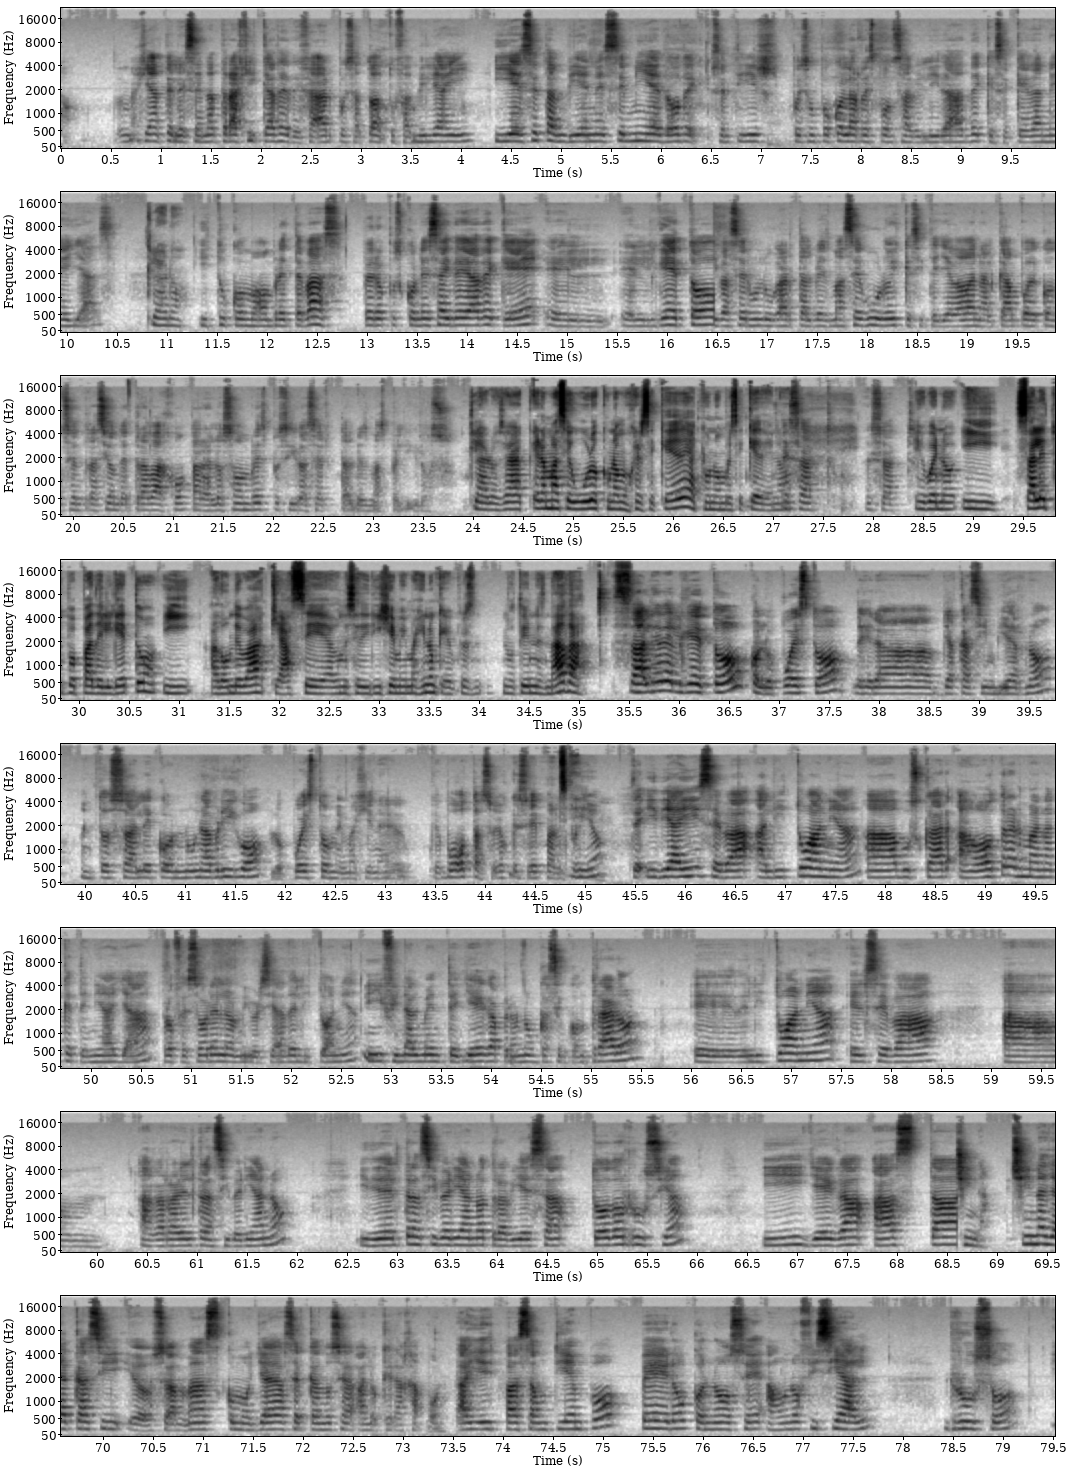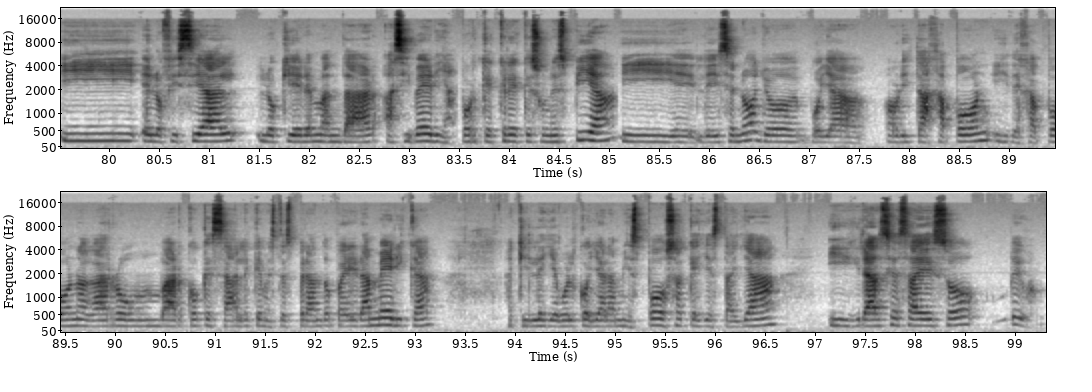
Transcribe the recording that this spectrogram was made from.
imagínate la escena trágica de dejar pues a toda tu familia ahí y ese también ese miedo de sentir pues un poco la responsabilidad de que se quedan ellas. Claro. Y tú como hombre te vas pero pues con esa idea de que el, el gueto iba a ser un lugar tal vez más seguro y que si te llevaban al campo de concentración de trabajo para los hombres pues iba a ser tal vez más peligroso. Claro, o sea, era más seguro que una mujer se quede a que un hombre se quede, ¿no? Exacto, exacto. Y bueno, y sale tu papá del gueto y ¿a dónde va? ¿Qué hace? ¿A dónde se dirige? Me imagino que pues no tienes nada. Sale del gueto con lo puesto, era ya casi invierno, entonces sale con un abrigo, lo puesto, me imaginé que botas o yo que sé, para el frío. Y de ahí se va a Lituania a buscar a otra hermana que tenía ya, profesora en la Universidad de Lituania. Y finalmente llega, pero nunca se encontraron. Eh, de Lituania, él se va a, a agarrar el transiberiano y del transiberiano atraviesa todo Rusia y llega hasta China. China ya casi, o sea, más como ya acercándose a, lo que era Japón. Ahí pasa un tiempo, pero conoce a un oficial ruso y el oficial lo quiere mandar a Siberia porque cree que es un espía y eh, le dice, no, yo voy a ahorita a Japón y de Japón agarro un barco que sale que me está esperando para ir a América. Aquí le llevo el collar a mi esposa que ella está allá y gracias a eso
